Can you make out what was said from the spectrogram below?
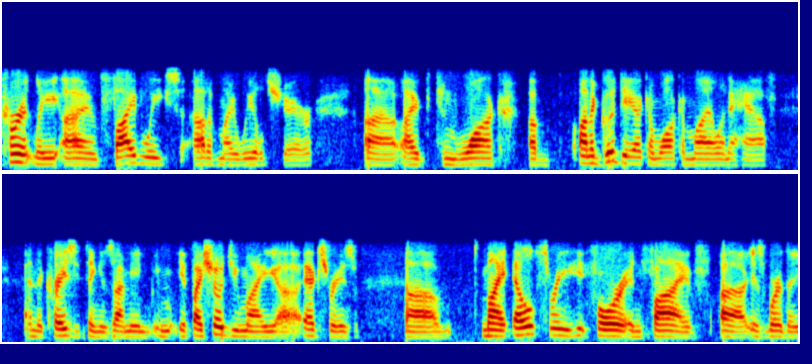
currently I'm five weeks out of my wheelchair. Uh, I can walk a, on a good day. I can walk a mile and a half. And the crazy thing is, I mean, if I showed you my uh, X-rays, uh, my L3, 4, and 5 uh, is where the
